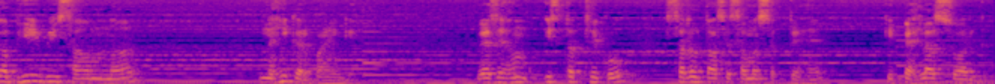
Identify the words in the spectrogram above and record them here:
कभी भी सामना नहीं कर पाएँगे। वैसे हम इस तथ्य को सरलता से समझ सकते हैं कि पहला स्वर्ग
